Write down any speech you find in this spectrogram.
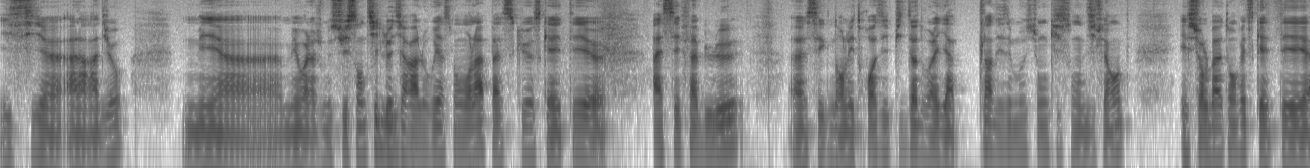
ici à la radio. Mais, euh, mais voilà, je me suis senti de le dire à Laurie à ce moment-là parce que ce qui a été euh, assez fabuleux, euh, c'est que dans les trois épisodes, voilà, il y a plein des émotions qui sont différentes. Et sur le bateau, en fait, ce qui a été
